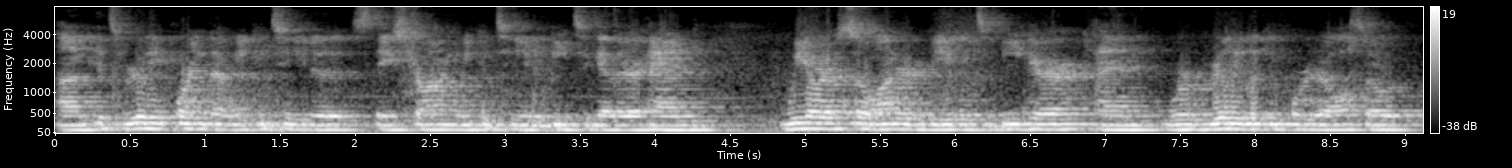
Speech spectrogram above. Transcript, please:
Um, it's really important that we continue to stay strong, we continue to be together, and we are so honored to be able to be here, and we're really looking forward to also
